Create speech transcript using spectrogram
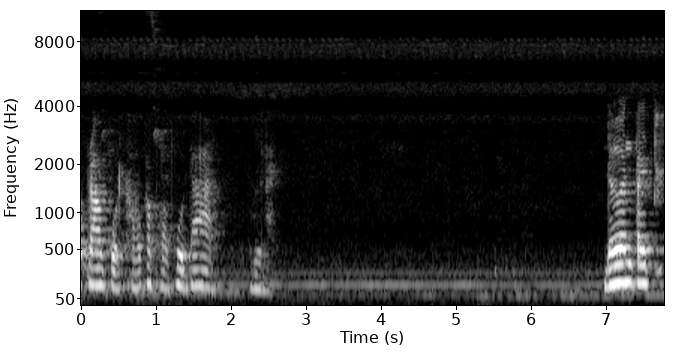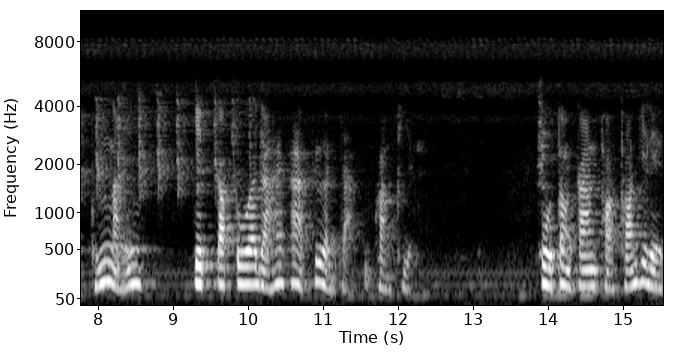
ดเราโปรดเขาก็พอพูดได้ไม่เป็นไรเดินไปถึงไหน จิตกับตัวอย่าให้คลาดเคลื่อนจากความเพียรผู้ต้องการถอดถอนกิเลส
